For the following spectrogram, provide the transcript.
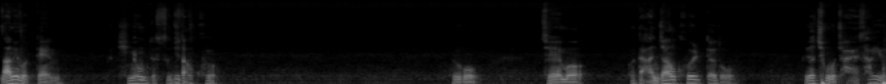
남이 볼 땐 신경도 쓰지도 않고요. 그리고 제 뭐 그때 안장 코일 때도 여자친구 잘 사귀고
